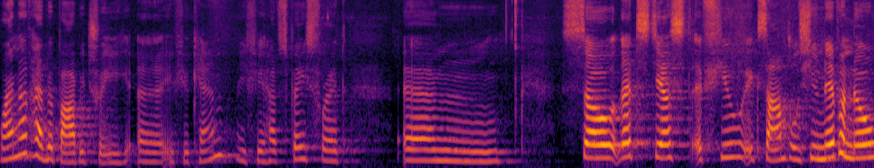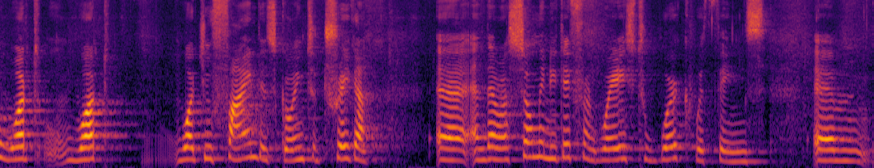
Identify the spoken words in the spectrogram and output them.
Why not have a Barbie tree uh, if you can, if you have space for it? Um, so that's just a few examples. You never know what what what you find is going to trigger, uh, and there are so many different ways to work with things. Um,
